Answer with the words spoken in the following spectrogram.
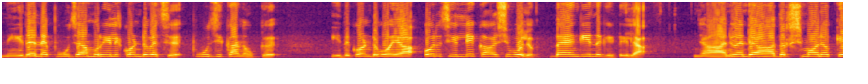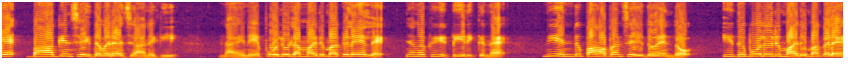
നീ തന്നെ പൂജാമുറിയിൽ കൊണ്ടുവച്ച് പൂജിക്കാൻ നോക്ക്. ഇത് കൊണ്ടുപോയ ഒരു ചില്ലി കാശ് പോലും ബാങ്കിൽ നിന്ന് കിട്ടില്ല. ഞാനും എന്റെ ആദർശ് മോനൊക്കെ ഭാഗ്യം ചെയ്തവരാ ജാനകി. നയനെ പോലുള്ള മരുമകളെയല്ലേ ഞങ്ങൾക്ക് കിട്ടിയിരിക്കുന്നത് നീ എന്ത് പാപം ചെയ്തോ എന്തോ? ഇതുപോലൊരു മരുമകളെ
